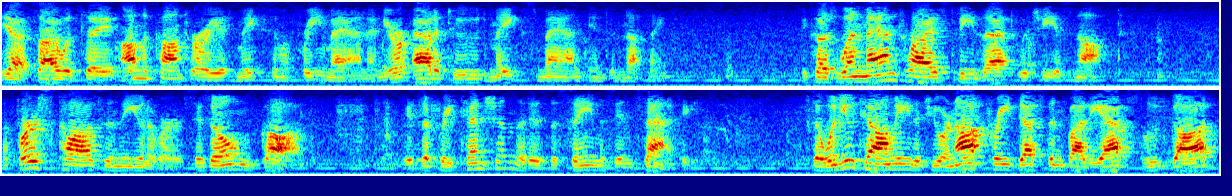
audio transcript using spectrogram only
Yes, I would say, on the contrary, it makes him a free man, and your attitude makes man into nothing. Because when man tries to be that which he is not, the first cause in the universe, his own God, it's a pretension that is the same as insanity. So when you tell me that you are not predestined by the absolute God,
